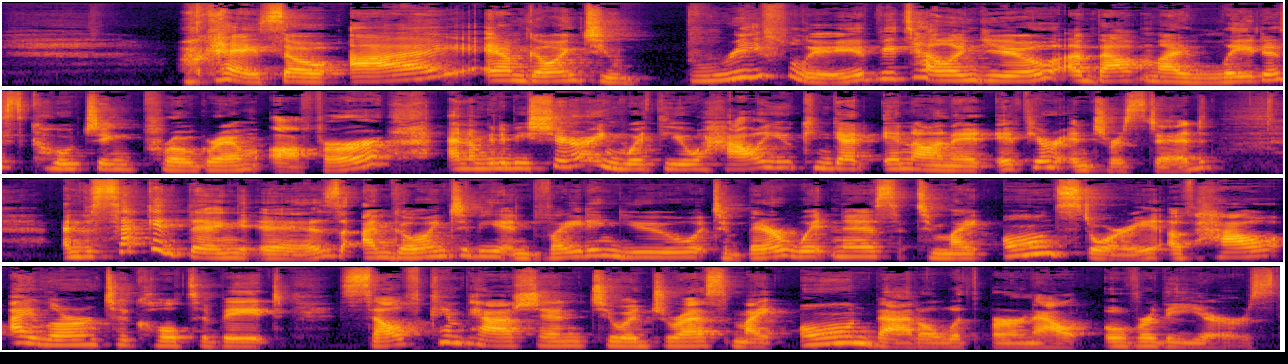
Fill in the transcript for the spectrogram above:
Okay, so I am going to briefly be telling you about my latest coaching program offer, and I'm going to be sharing with you how you can get in on it if you're interested. And the second thing is, I'm going to be inviting you to bear witness to my own story of how I learned to cultivate self compassion to address my own battle with burnout over the years.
